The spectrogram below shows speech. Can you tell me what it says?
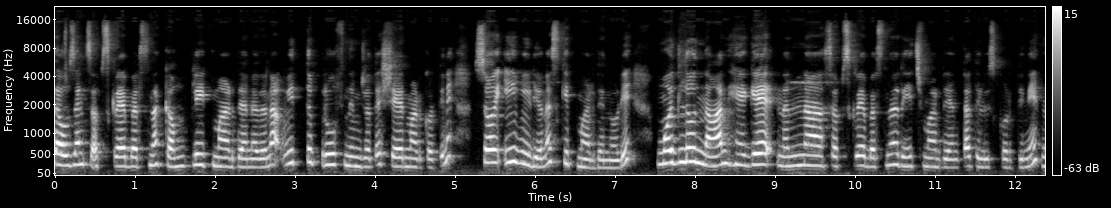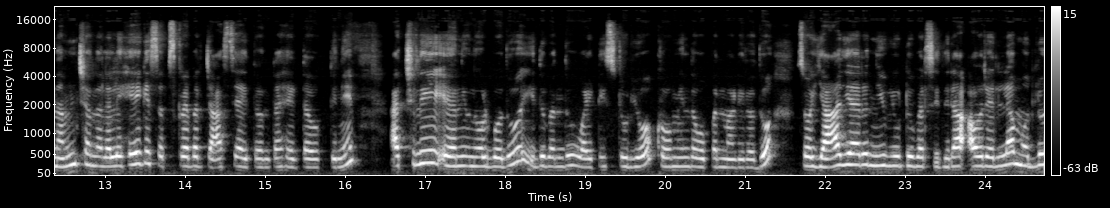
ತೌಸಂಡ್ ಸಬ್ಸ್ಕ್ರೈಬರ್ಸ್ನ ಕಂಪ್ಲೀಟ್ ಮಾಡಿದೆ ಅನ್ನೋದನ್ನು ವಿತ್ ಪ್ರೂಫ್ ನಿಮ್ಮ ಜೊತೆ ಶೇರ್ ಮಾಡ್ಕೊತೀನಿ ಸೊ ಈ ವಿಡಿಯೋನ ಸ್ಕಿಪ್ ಮಾಡಿದೆ ನೋಡಿ. ಮೊದಲು ನಾನು ಹೇಗೆ ನನ್ನ ಸಬ್ಸ್ಕ್ರೈಬರ್ಸ್ನ ರೀಚ್ ಮಾಡಿದೆ ಅಂತ ತಿಳಿಸ್ಕೊಡ್ತೀನಿ. ನಮ್ಮ ಚಾನಲಲ್ಲಿ ಹೇಗೆ ಸಬ್ಸ್ಕ್ರೈಬರ್ ಜಾಸ್ತಿ ಆಯಿತು ಅಂತ ಹೇಳ್ತಾ ಹೋಗ್ತೀನಿ. ಆ್ಯಕ್ಚುಲಿ ನೀವು ನೋಡ್ಬೋದು, ಇದು ಬಂದು ವೈ ಟಿ ಸ್ಟುಡಿಯೋ ಕ್ರೋಮಿಂದ ಓಪನ್ ಮಾಡಿರೋದು. ಸೊ ಯಾರ್ಯಾರು ನೀವು ಯೂಟ್ಯೂಬರ್ಸ್ ಇದ್ದೀರಾ, ಅವರೆಲ್ಲ ಮೊದಲು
